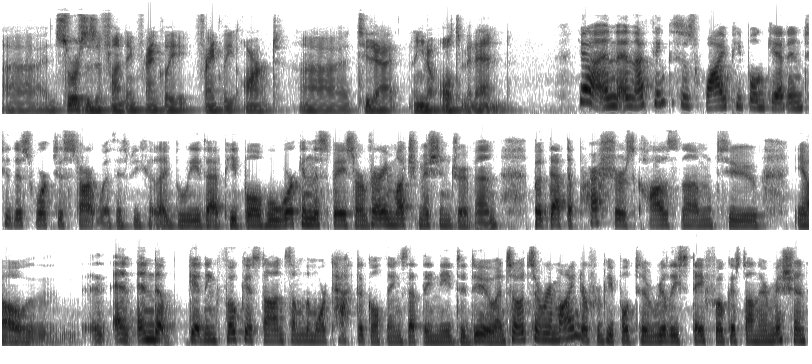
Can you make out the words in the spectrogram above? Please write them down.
uh, and sources of funding, frankly, frankly, aren't uh, to that you know ultimate end. Yeah, and, and I think this is why people get into this work to start with, is because I believe that people who work in this space are very much mission driven, but that the pressures cause them to, you know, and end up getting focused on some of the more tactical things that they need to do. And so it's a reminder for people to really stay focused on their mission,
